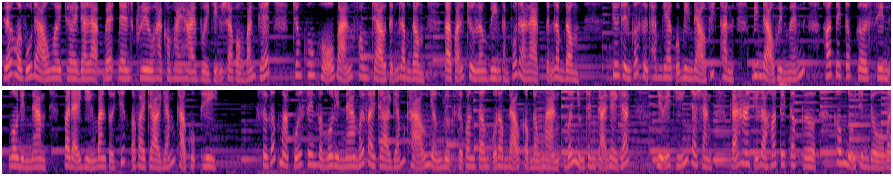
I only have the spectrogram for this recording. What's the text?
Lễ hội vũ đạo ngoài trời Đà Lạt Best Dance Crew 2022 vừa diễn ra vòng bán kết trong khuôn khổ bản phong trào tỉnh Lâm Đồng tại quảng trường Lâm Viên, thành phố Đà Lạt, tỉnh Lâm Đồng. Chương trình có sự tham gia của biên đạo Viết Thành, biên đạo Huỳnh Mến, hot tiktoker Sin, Ngô Đình Nam và đại diện ban tổ chức ở vai trò giám khảo cuộc thi. Sự góp mặt của Sin và Ngô Đình Nam với vai trò giám khảo nhận được sự quan tâm của đông đảo cộng đồng mạng với những tranh cãi gay gắt. Nhiều ý kiến cho rằng cả hai chỉ là hot tiktoker, không đủ trình độ và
